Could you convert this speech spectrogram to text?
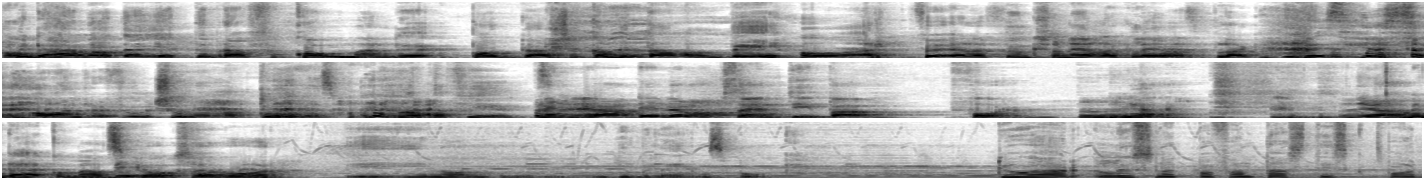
kok. Men det här låter jättebra. För kommande poddar så kan vi tala om BHR För, eller funktionella klädesplagg. Precis. och andra funktionella klädesplagg. Det låter fint. Men ja, det är väl också en typ av form. Ja. Ja. Men det här kommer alltså då också i vår i, i någon jubileumsbok. Du har lyssnat på Fantastisk podd.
